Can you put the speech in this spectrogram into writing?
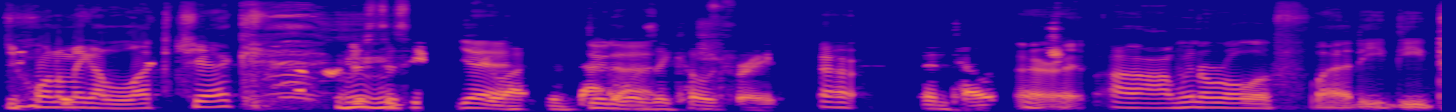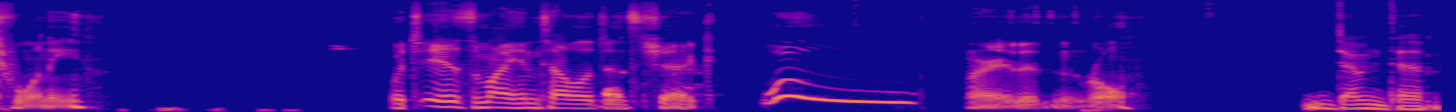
Do you want to make a luck check? just to see if Yeah, realize that, do that was a code phrase. Uh, and tell All right, uh, I'm gonna roll a flatty d20, which is my intelligence check. Woo! All right, it didn't roll. Dum dum.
